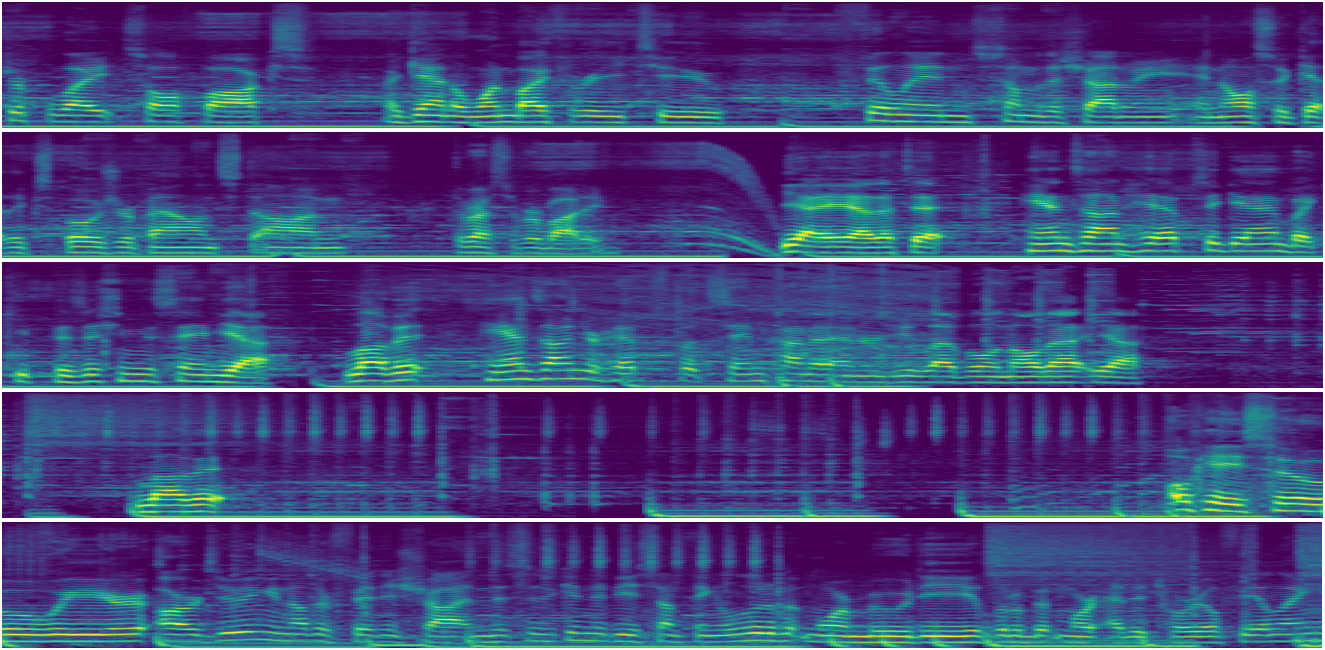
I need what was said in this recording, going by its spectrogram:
strip light softbox, again a one by three to fill in some of the shadowing and also get the exposure balanced on the rest of her body. Yeah, yeah, that's it. Hands on hips again, but keep positioning the same. Yeah, love it. Hands on your hips, but same kind of energy level and all that. Yeah, love it. Okay, so we are doing another fitness shot and this is gonna be something a little bit more moody, a little bit more editorial feeling.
